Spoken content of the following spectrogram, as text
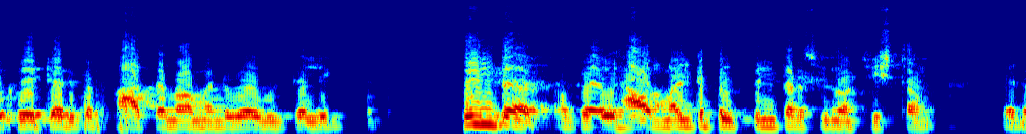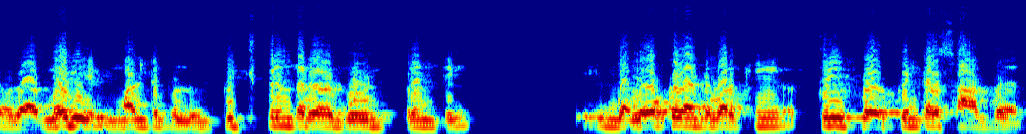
located the path environment variable telling printer okay you have multiple printers in your system you know multiple which printer are going printing in the local networking three four printers are there.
